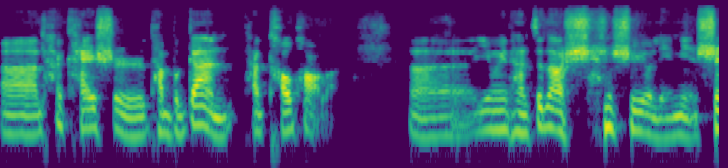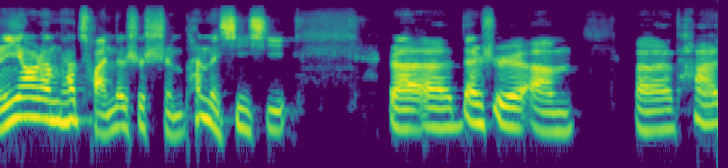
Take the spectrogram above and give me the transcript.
呃他开始他不干，他逃跑了，呃因为他知道神是有怜悯，神要让他传的是审判的信息，呃但是嗯。呃他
